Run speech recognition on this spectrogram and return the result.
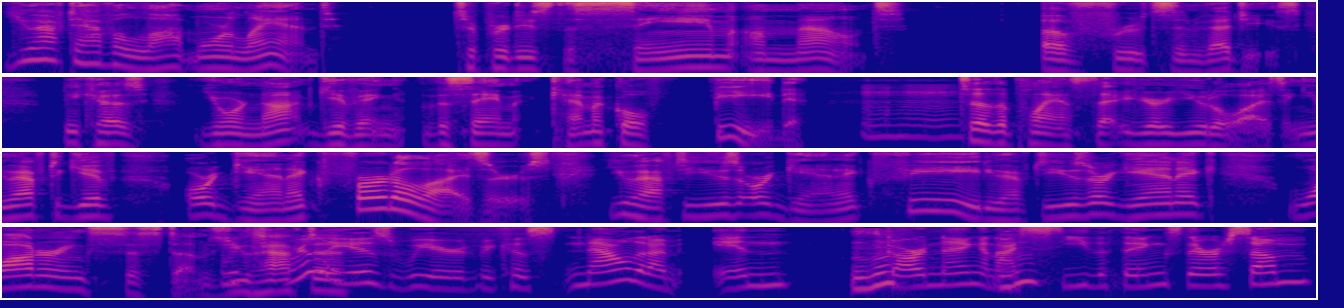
You have to have a lot more land to produce the same amount of fruits and veggies because you're not giving the same chemical feed Mm-hmm. to the plants that you're utilizing. You have to give organic fertilizers. You have to use organic feed. You have to use organic watering systems. Which you have really to is weird because now that I'm in Mhm. gardening and I Mhm. see the things, there are some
